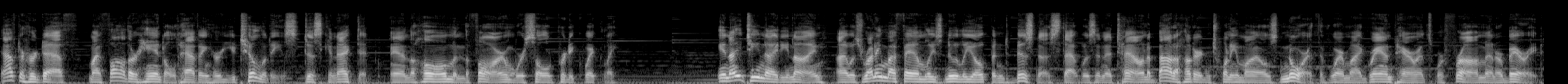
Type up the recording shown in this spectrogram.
After her death, my father handled having her utilities disconnected, and the home and the farm were sold pretty quickly. In 1999, I was running my family's newly opened business that was in a town about 120 miles north of where my grandparents were from and are buried.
